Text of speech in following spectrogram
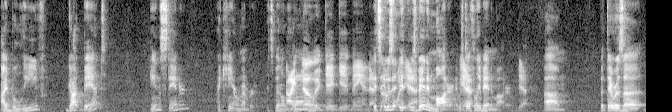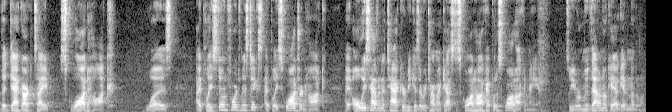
I believe, got banned in Standard? I can't remember. It's been a long... I know it did get banned. It's, it was point, it, yeah. it was banned in Modern. It was Yeah. definitely banned in Modern. Yeah. Um, But there was a the deck archetype Squad Hawk was I play Stoneforge Mystics, I play Squadron Hawk. I always have an attacker because every time I cast a Squad Hawk, I put a Squad Hawk in my hand. So you remove that one, okay, I'll get another one.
